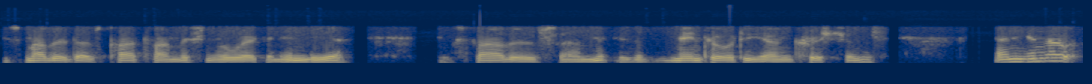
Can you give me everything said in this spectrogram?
His mother does part-time missionary work in India. His father's um, is a mentor to young Christians. And you know,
